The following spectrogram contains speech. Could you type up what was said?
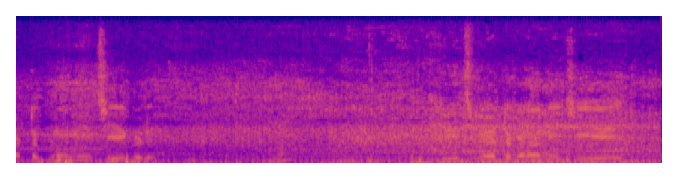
अटकना नहीं चाहिए कड़े बीच में अटकना नहीं चाहिए।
